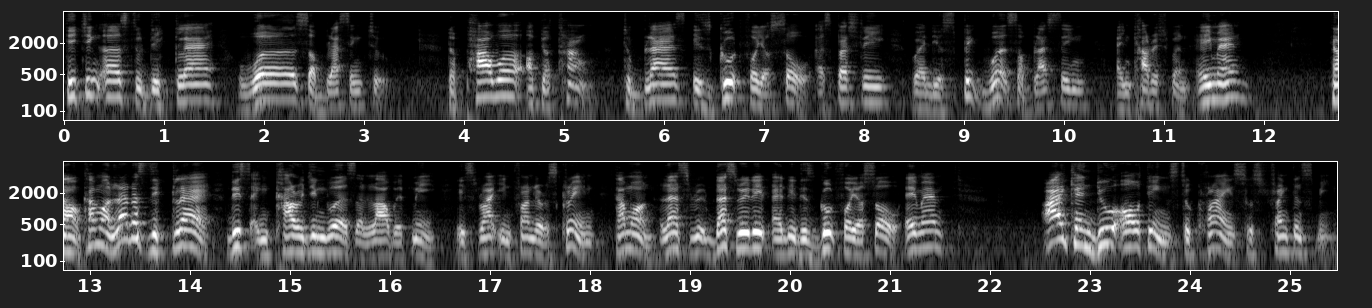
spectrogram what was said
teaching us to declare words of blessing too. The power of your tongue to bless is good for your soul, especially when you speak words of blessing, encouragement. Amen. Now, come on, let us declare these encouraging words aloud with me. It's right in front of the screen. Come on, let's, re- let's read it, and it is good for your soul. Amen. I can do all things to Christ who strengthens me.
